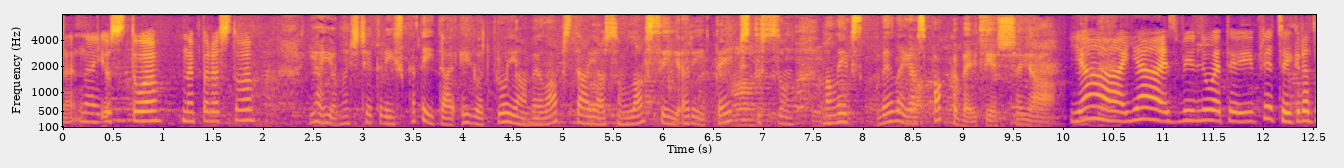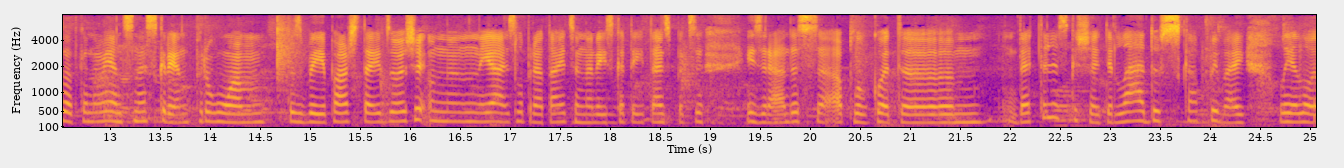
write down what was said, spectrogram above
ne, ne to neparasto? Jā, jo man šķiet, arī skatītāji, ejot projām, vēl apstājās un lasīja arī tekstus. Man liekas, vēlējās pakavēties šajā. Jā, jā, es biju ļoti priecīga redzēt, ka neviens neskrien prom. Tas bija pārsteidzoši. Un, un, jā, es labprāt aicinu arī skatītājus pēc izrādes aplūkot um, detaļas, ka šeit ir ledus skapi vai lielo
